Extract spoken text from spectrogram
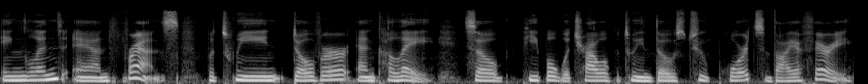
England and France, between Dover and Calais. So people would travel between those two ports via ferry.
